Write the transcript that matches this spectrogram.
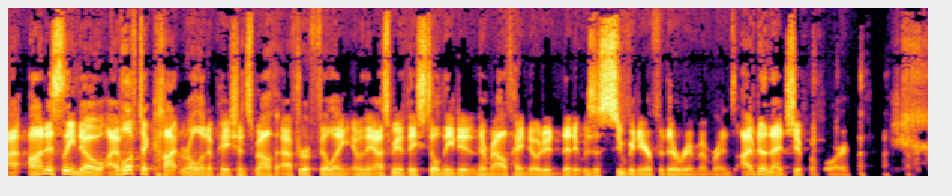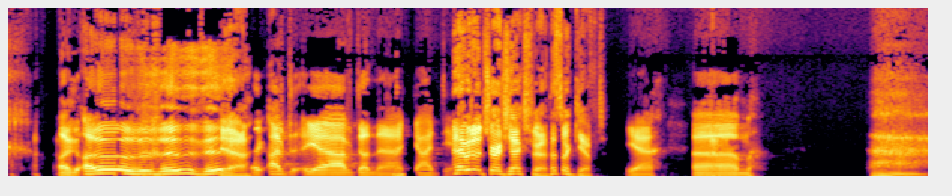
I honestly no. I've left a cotton roll in a patient's mouth after a filling, and when they asked me if they still need it in their mouth, I noted that it was a souvenir for their remembrance. I've done that shit before. like oh Yeah. like I've yeah I've done that. God damn. Hey, we don't charge extra. That's our gift. Yeah. Um, I,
